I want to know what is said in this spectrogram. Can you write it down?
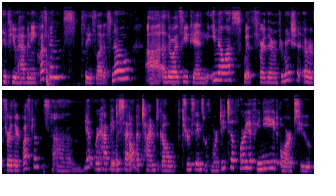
if you have any questions, please let us know. Uh, otherwise, you can email us with further information or further questions. Um, Yep, we're happy to set up a time to go through things with more detail for you if you need, or to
